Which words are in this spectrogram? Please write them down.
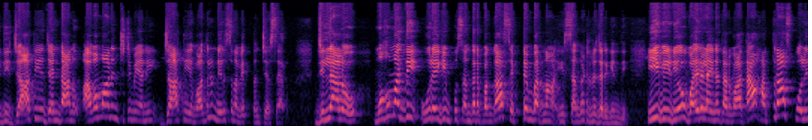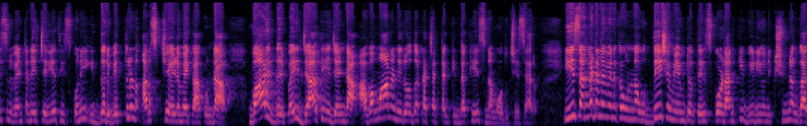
ఇది జాతీయ జెండాను అవమానించటమే అని జాతీయవాదులు నిరసన వ్యక్తం చేశారు. జిల్లాలో మొహమ్మదీ ఊరేగింపు సందర్భంగా సెప్టెంబర్న ఈ సంఘటన జరిగింది. ఈ వీడియో వైరల్ అయిన తర్వాత హత్రాస్ పోలీసులు వెంటనే చర్య తీసుకుని ఇద్దరు వ్యక్తులను అరెస్ట్ చేయడమే కాకుండా వారిద్దరిపై జాతీయ జెండా అవమాన నిరోధక చట్టం కింద కేసు నమోదు చేశారు. ఈ సంఘటన వెనుక ఉన్న ఉద్దేశం ఏమిటో తెలుసుకోవడానికి వీడియోని క్షుణ్ణంగా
